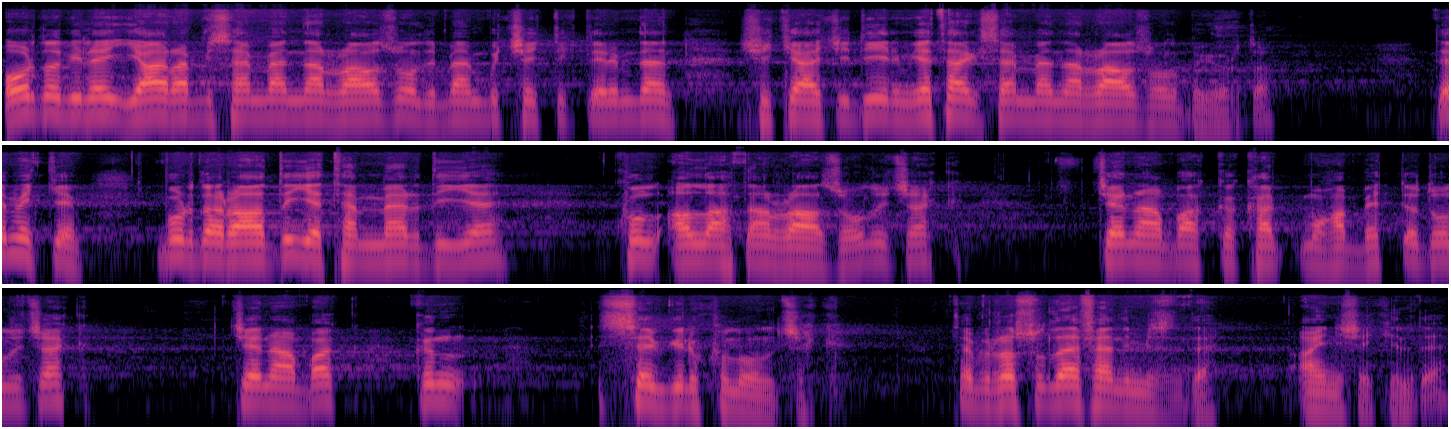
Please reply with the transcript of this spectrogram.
Orada bile ya Rabbi sen benden razı ol. Ben bu çektiklerimden şikayetçi değilim. Yeter ki sen benden razı ol buyurdu. Demek ki burada radı yeten merdiye kul Allah'tan razı olacak. Cenab-ı Hakk'a kalp muhabbetle dolacak. Cenab-ı Hakk'ın sevgili kulu olacak. Tabi Resulullah Efendimizin de aynı şekilde.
